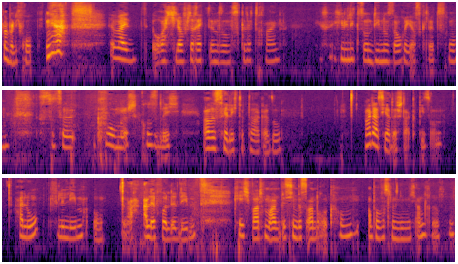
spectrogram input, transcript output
da bin ich froh. Ja, weil oh, ich laufe direkt in so ein Skelett rein. Hier liegt so ein Dinosaurier-Skelett rum. Das ist total komisch, gruselig. Aber es ist helllichter Tag, also. Aber das ist ja der starke Bison. Hallo? Viele Leben? Oh, ach, alle volle Leben. Okay, ich warte mal ein bisschen, bis andere kommen. Aber was, wenn die mich angreifen?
